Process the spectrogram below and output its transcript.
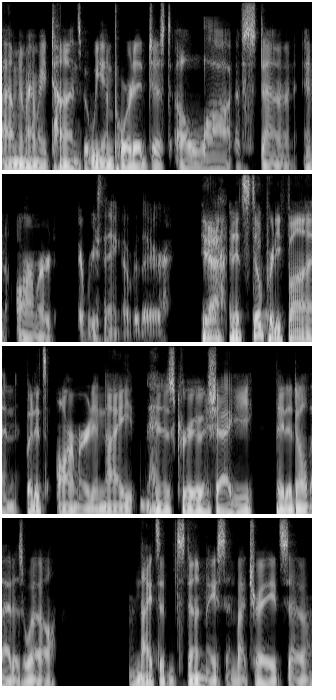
I don't remember how many tons, but we imported just a lot of stone and armored everything over there. Yeah. And it's still pretty fun, but it's armored. And Knight and his crew and Shaggy, they did all that as well. Knight's a stonemason by trade, so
